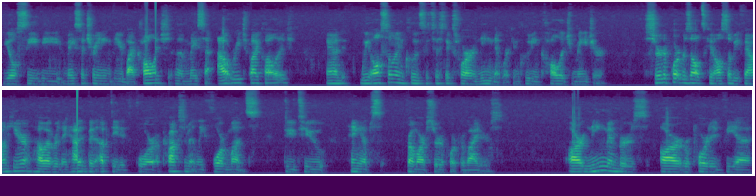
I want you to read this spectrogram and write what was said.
You'll see the MESA training view by college, the MESA outreach by college, and we also include statistics for our NING network, including college major. Certiport results can also be found here, however they haven't been updated for approximately four months due to hangups from our Certiport providers. Our NING members are reported via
